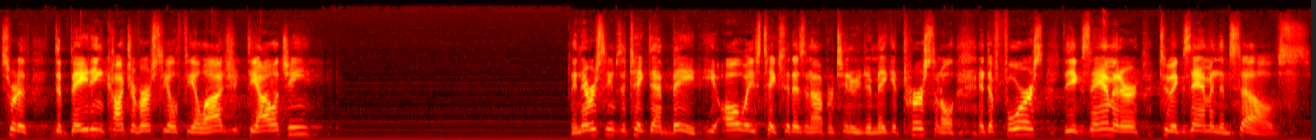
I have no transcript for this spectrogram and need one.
sort of debating controversial theology. He never seems to take that bait. He always takes it as an opportunity to make it personal and to force the examiner to examine themselves.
